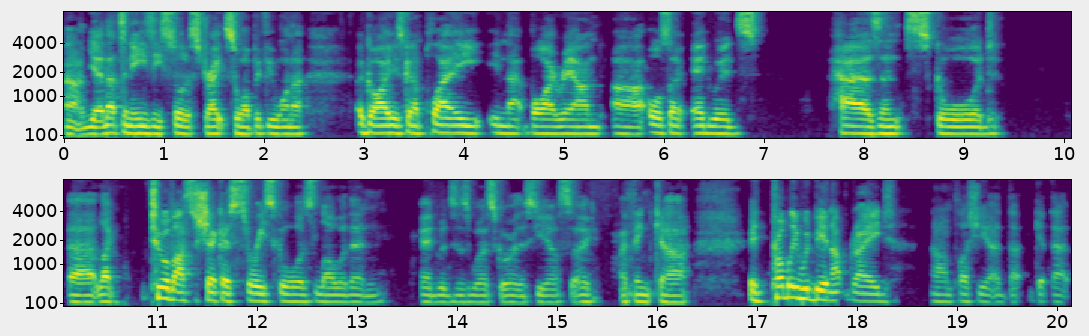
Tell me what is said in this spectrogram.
um, yeah, that's an easy sort of straight swap if you want a, a guy who's going to play in that buy round. Uh, also, Edwards hasn't scored uh, like two of us. Sheko's three scores lower than Edwards' worst scorer this year. So I think uh, it probably would be an upgrade. Um, plus, you that, get that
